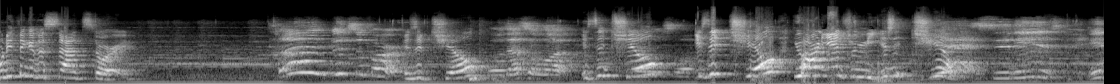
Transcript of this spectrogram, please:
What do you think of this sad story? Uh, good so far. Is it chill? Well, that's a lot. Is it chill? Is it chill? You aren't answering me. Is it chill? Yes, it is. It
